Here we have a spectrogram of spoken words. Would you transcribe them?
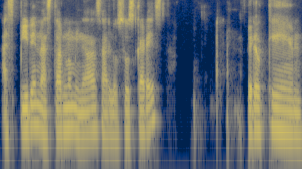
aspiren a estar nominadas a los Óscares, creo que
